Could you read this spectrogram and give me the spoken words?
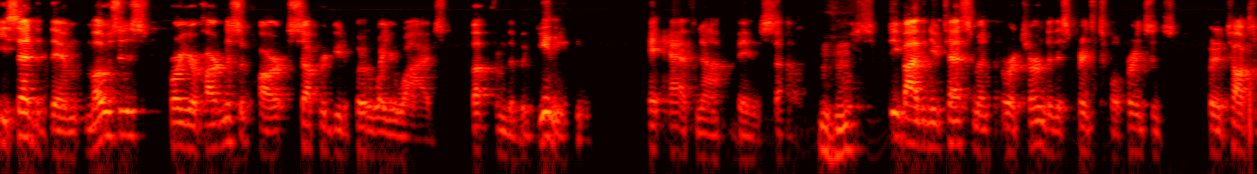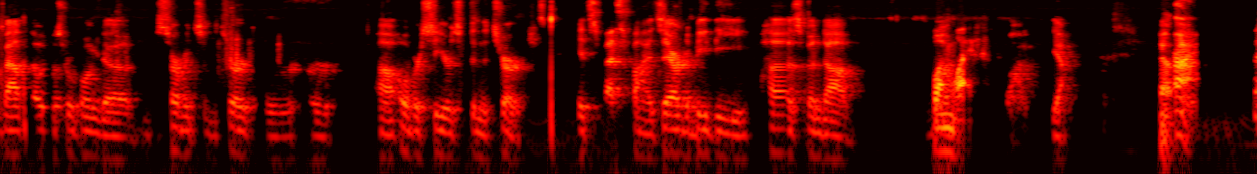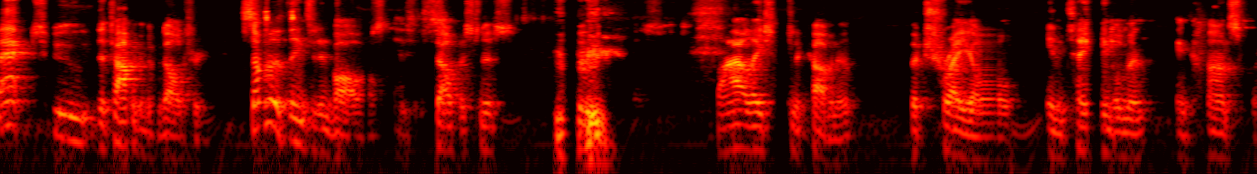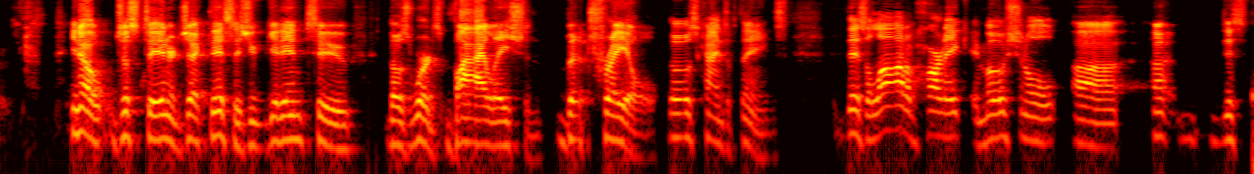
he said to them, Moses, for your hardness of heart, suffered you to put away your wives, but from the beginning it hath not been so. Mm-hmm. We see by the New Testament a return to this principle. For instance, when it talks about those who are going to servants of the church or, or uh, overseers in the church, it specifies they are to be the husband of one, one wife. One, yeah. yeah. All right. Back to the topic of adultery. Some of the things it involves is selfishness, violation of covenant, betrayal, entanglement and consequences. You know, just to interject this, as you get into those words, violation, betrayal, those kinds of things, there's a lot of heartache, emotional uh, uh, dis-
